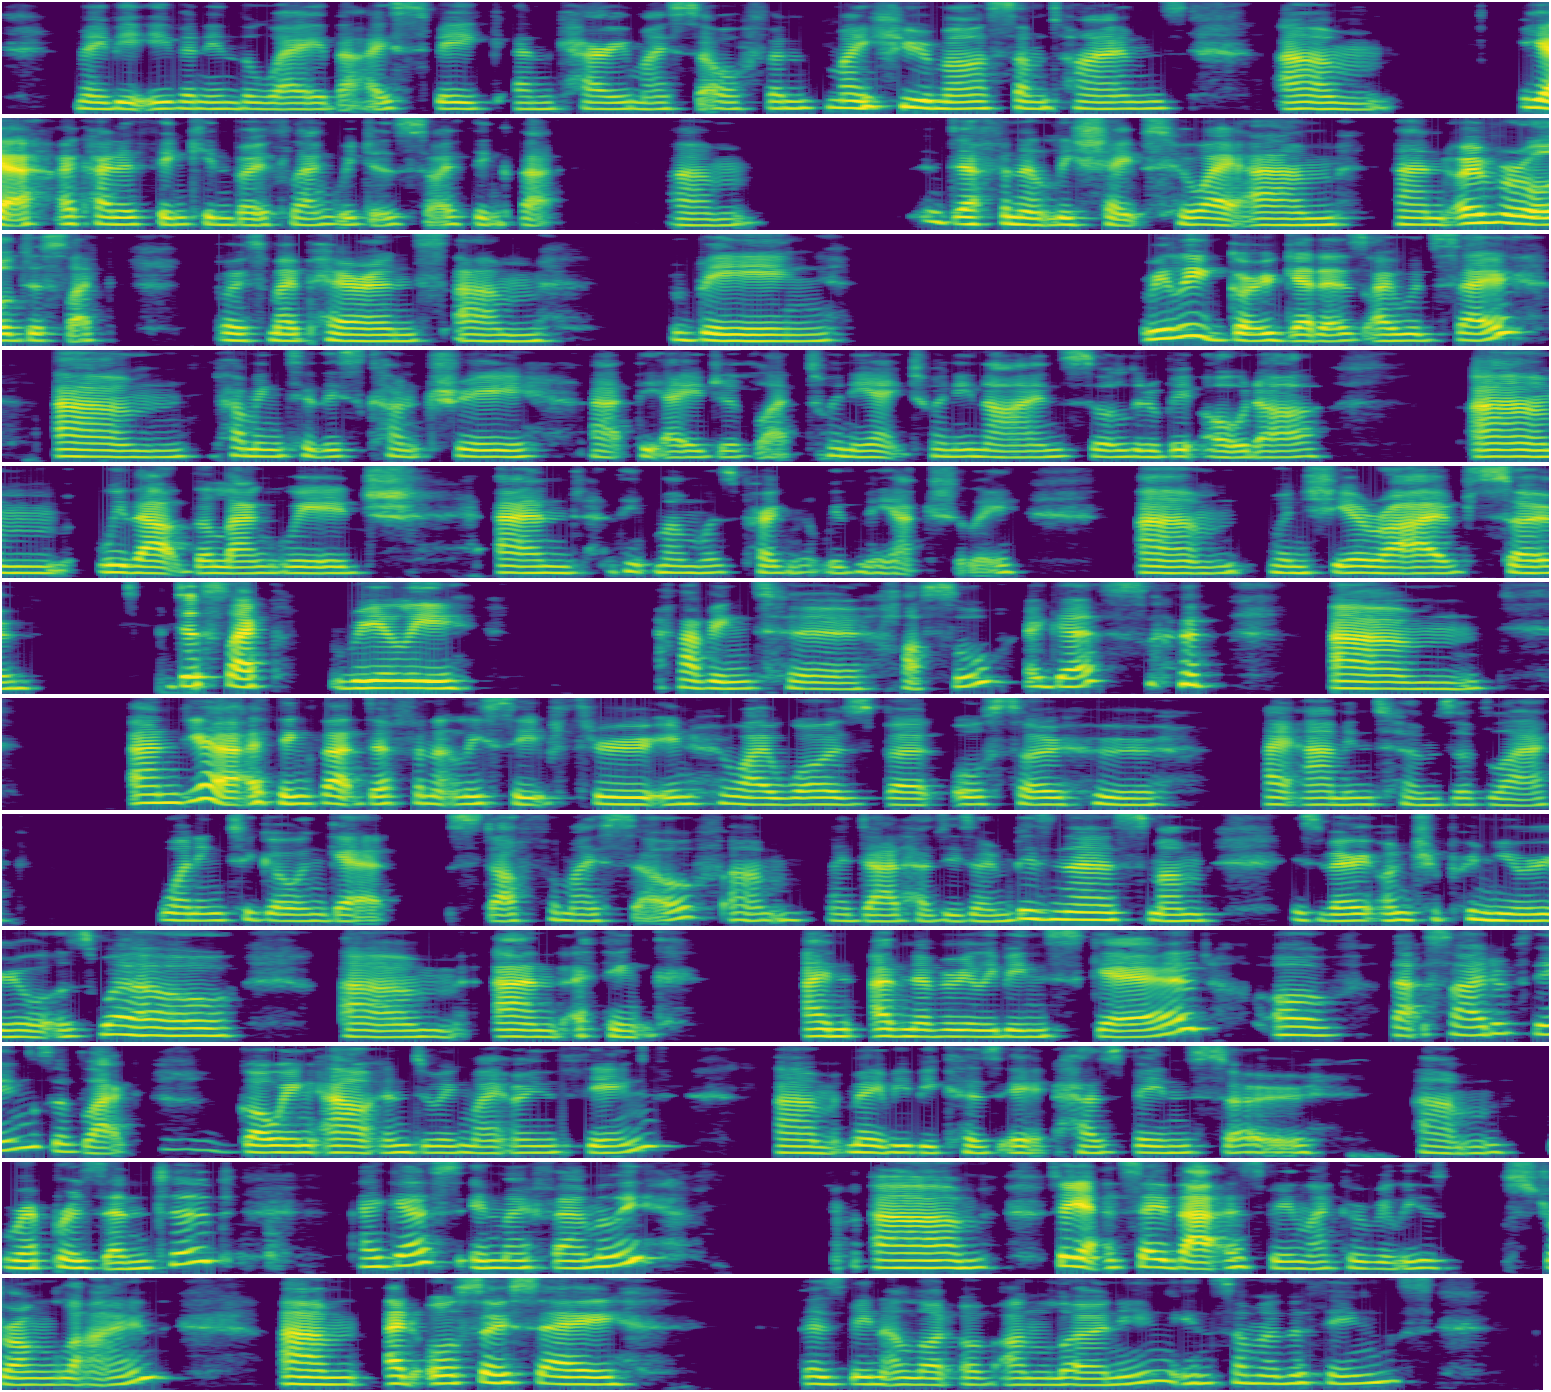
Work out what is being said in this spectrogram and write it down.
maybe even in the way that I speak and carry myself and my humor sometimes. Um, yeah, I kind of think in both languages. So I think that um, definitely shapes who I am. And overall, just like both my parents um, being really go getters, I would say um, coming to this country at the age of like 28, 29, so a little bit older, um, without the language. And I think mum was pregnant with me actually um, when she arrived. So just like really having to hustle, I guess. um, and yeah, I think that definitely seeped through in who I was, but also who I am in terms of like wanting to go and get stuff for myself. Um, my dad has his own business. Mum is very entrepreneurial as well. Um, and I think I, I've never really been scared of that side of things, of like mm. going out and doing my own thing. Um, maybe because it has been so um, represented, I guess, in my family. Um, so yeah, I'd say that has been like a really strong line. Um, I'd also say there's been a lot of unlearning in some of the things.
